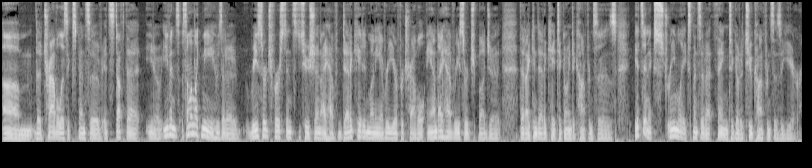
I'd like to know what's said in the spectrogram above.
Um, the travel is expensive. It's stuff that you know even someone like me who's at a research first institution. I have dedicated money every year for travel, and I have research budget that I can dedicate to going to conferences. It's an extremely expensive thing to go to two conferences a year.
